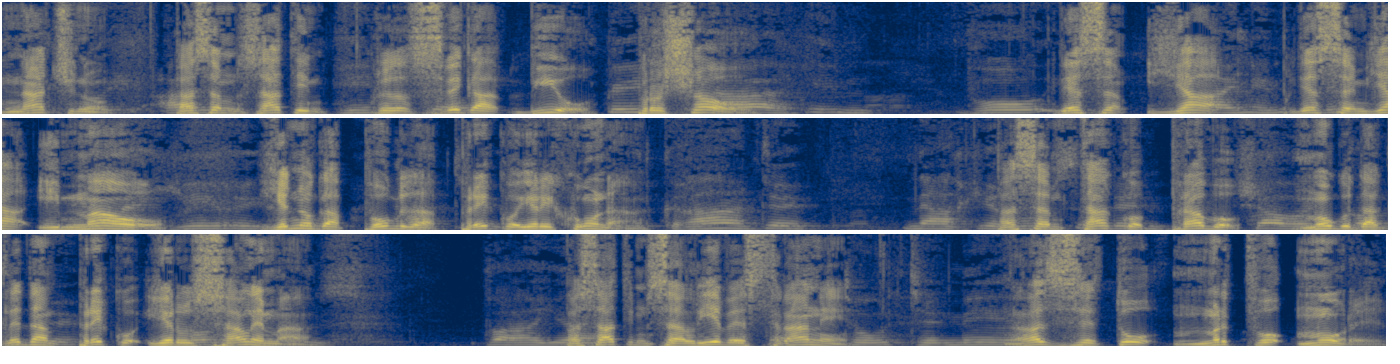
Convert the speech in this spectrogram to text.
načinu, pa sam zatim kroz svega bio, prošao, gdje sam ja, gdje sam ja imao jednoga pogleda preko Jerihona, pa sam tako pravo mogu da gledam preko Jerusalema, pa zatim sa lijeve strane nalazi se to mrtvo more.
